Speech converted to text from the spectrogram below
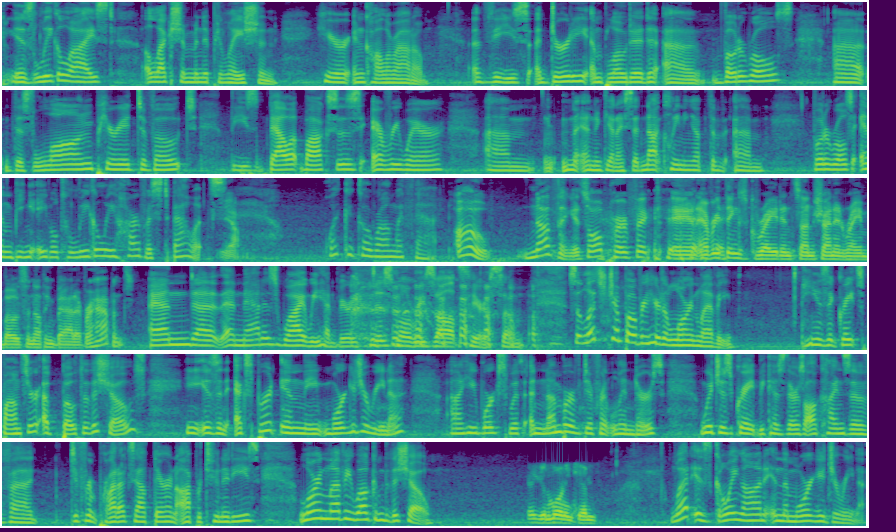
is legalized election manipulation here in Colorado. These dirty and bloated uh, voter rolls, uh, this long period to vote, these ballot boxes everywhere. Um, and and again, I said not cleaning up the um, voter rolls and being able to legally harvest ballots. Yeah. What could go wrong with that? Oh, nothing. It's all perfect and everything's great and sunshine and rainbows and nothing bad ever happens. and uh, and that is why we had very dismal results here. So, so let's jump over here to Lauren Levy. He is a great sponsor of both of the shows. He is an expert in the mortgage arena. Uh, he works with a number of different lenders, which is great because there's all kinds of uh, different products out there and opportunities. Lauren Levy, welcome to the show. Hey, good morning, Kim. What is going on in the mortgage arena?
